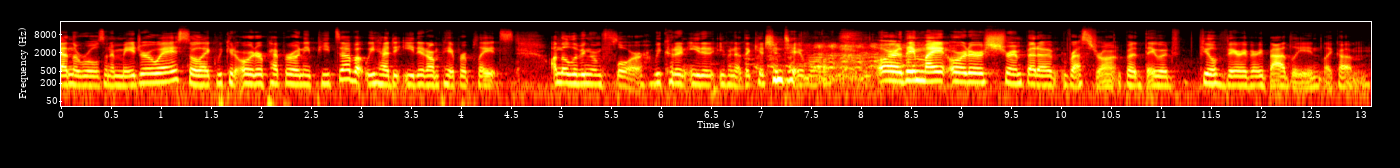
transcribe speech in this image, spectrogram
bend the rules in a major way. So like we could order pepperoni pizza, but we had to eat it on paper plates on the living room floor. We couldn't eat it even at the kitchen table. or they might order shrimp at a restaurant, but they would feel very, very badly and like um,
